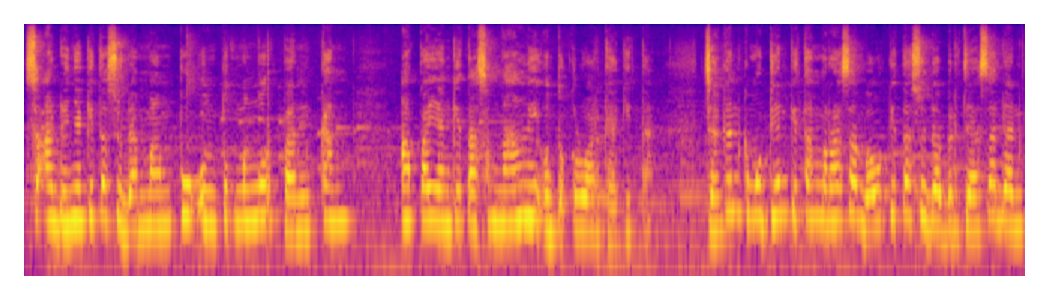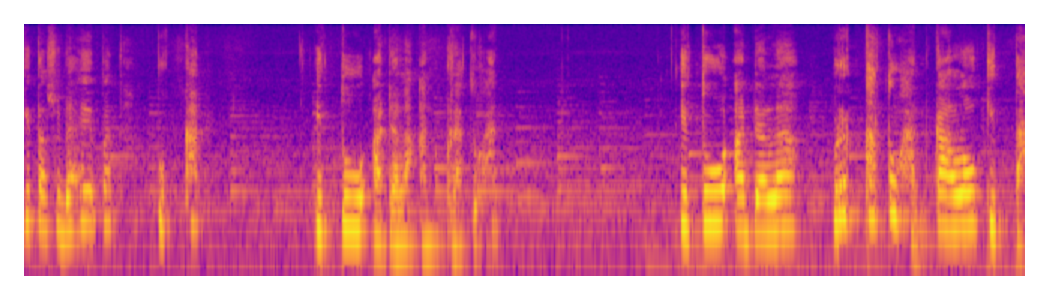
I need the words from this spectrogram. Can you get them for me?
Seandainya kita sudah mampu untuk mengorbankan apa yang kita senangi untuk keluarga kita. Jangan kemudian kita merasa bahwa kita sudah berjasa dan kita sudah hebat. Bukan. Itu adalah anugerah Tuhan. Itu adalah berkat Tuhan kalau kita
